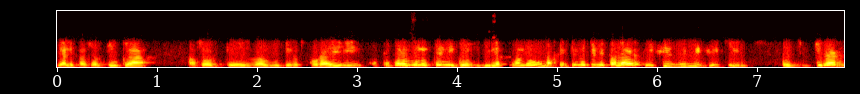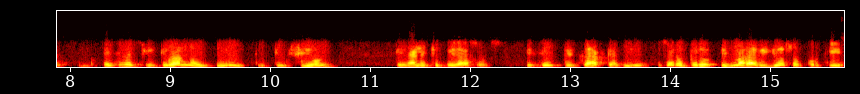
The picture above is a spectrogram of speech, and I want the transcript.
Ya le pasó al Tuca, pasó que Raúl Gutiérrez por ahí, hasta para algunos técnicos. Y cuando una gente no tiene palabra, y sí es muy difícil, estructurar, es estructurar una institución que han hecho pedazos. Es empezar casi de cero, pero es maravilloso porque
